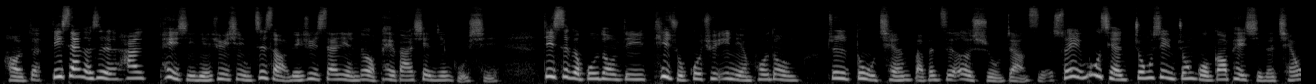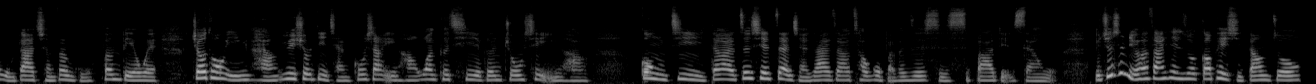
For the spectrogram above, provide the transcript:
好的，第三个是它配息连续性，至少连续三年都有配发现金股息；第四个波动低，剔除过去一年波动。就是度前百分之二十五这样子，所以目前中信中国高配息的前五大成分股分别为交通银行、越秀地产、工商银行、万科企业跟中信银行，共计大概这些占起来大概都要超过百分之十十八点三五，也就是你会发现说高配息当中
